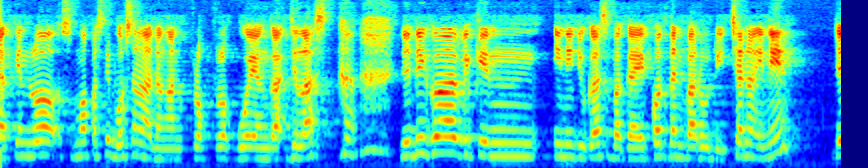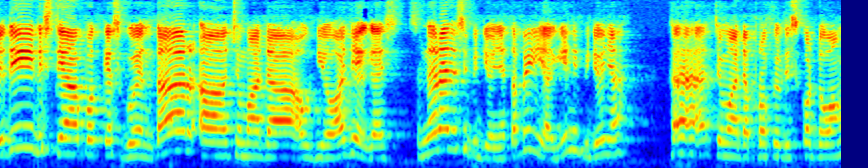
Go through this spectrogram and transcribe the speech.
yakin lo semua pasti bosan lah dengan vlog-vlog gue yang gak jelas. Jadi gue bikin ini juga sebagai konten baru di channel ini. Jadi di setiap podcast gue ntar uh, cuma ada audio aja ya guys. Sebenarnya ada sih videonya, tapi ya gini videonya. cuma ada profil Discord doang.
